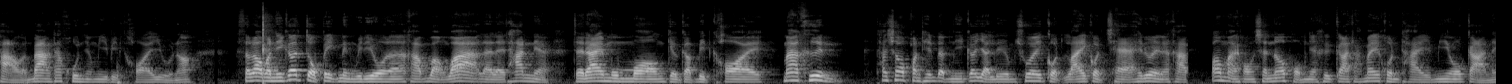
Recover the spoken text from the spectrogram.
ข่าวกันบ้าง ถ้าคุณยังมีบิตคอยอยู่เนาะสำหรับวันนี้ก็จบไปอีกหนึ่งวิดีโอแล้วนะครับ หวังว่าหลาย ๆ ท่านเนี่ยจะได้มุมมองเกี่ยวกับบิตคอยมากขึ้น ถ้าชอบคอนเทนต์แบบนี้ก็อย่าลืมช่วยกดไลค์กดแชร์ให้ด้วยนะครับเป้าหมายของช anel ผมเนี่ยคือการทำให้คนไทยมีโอกาสใน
